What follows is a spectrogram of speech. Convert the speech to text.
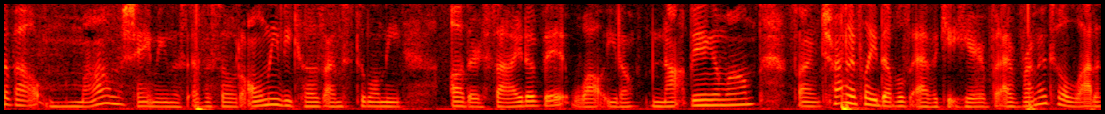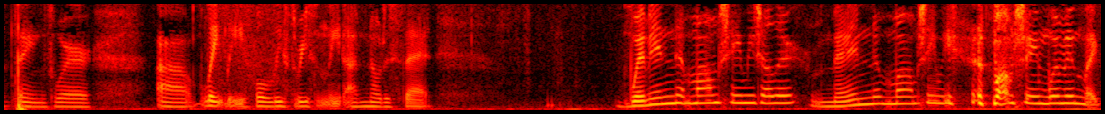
About mom shaming this episode only because I'm still on the other side of it while, you know, not being a mom. So I'm trying to play devil's advocate here, but I've run into a lot of things where uh, lately, well, at least recently, I've noticed that women mom shame each other, men mom shame me, mom shame women. Like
